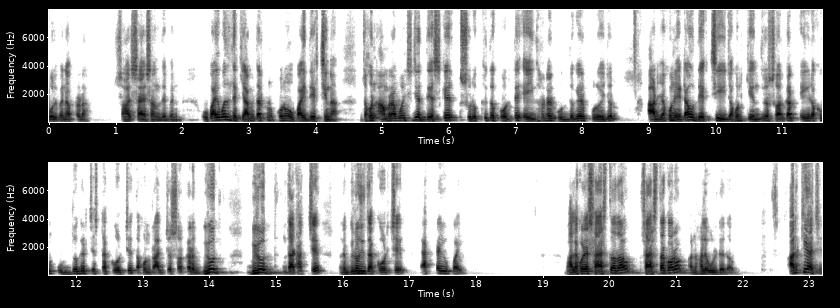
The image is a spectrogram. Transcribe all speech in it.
বলবেন আপনারা? সাজেশন দেবেন। উপায় বলতে কি? আমি তার কোনো- উপায় দেখছি না। যখন আমরা বলছি যে দেশকে সুরক্ষিত করতে এই ধরনের উদ্যোগের প্রয়োজন, আর যখন এটাও দেখছি যখন কেন্দ্রীয় সরকার এই রকম উদ্যোগের চেষ্টা করছে, তখন রাজ্য সরকার বিরোধ বিরোধ দেখাচ্ছে মানে বিরোধিতা করছে, একটাই উপায়। ভালো করে সায়স্তা দাও, সায়স্তা করো, আর নাহলে উল্টে দাও। আর কি আছে?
